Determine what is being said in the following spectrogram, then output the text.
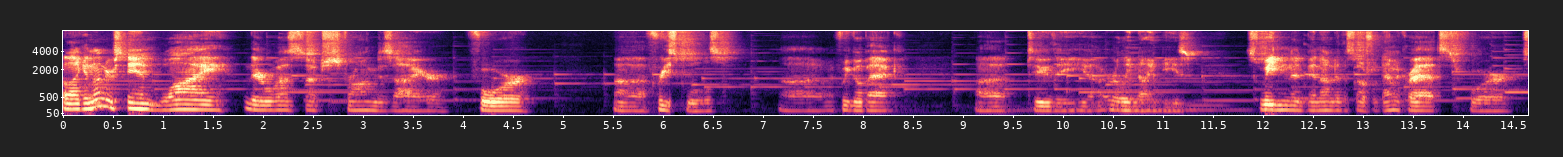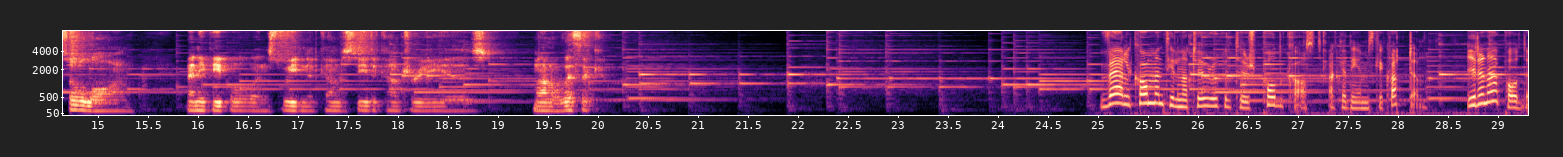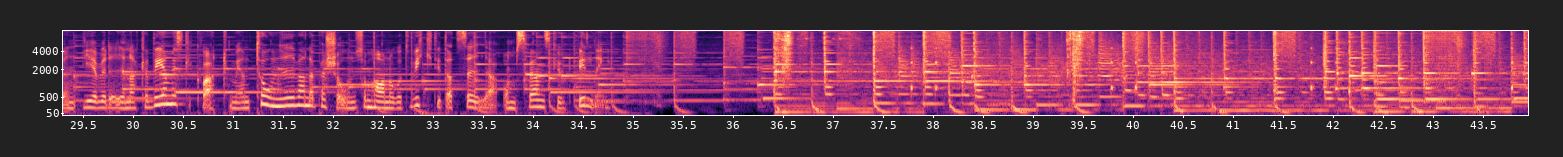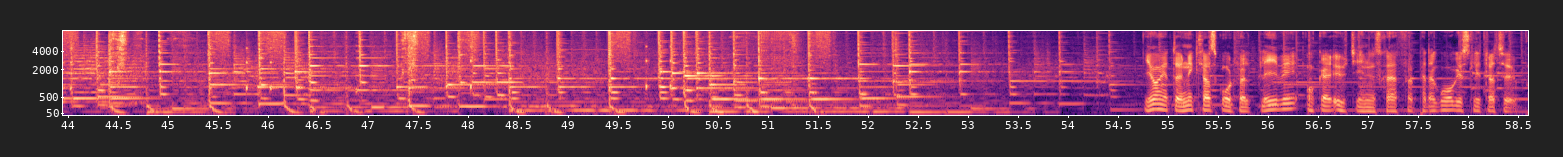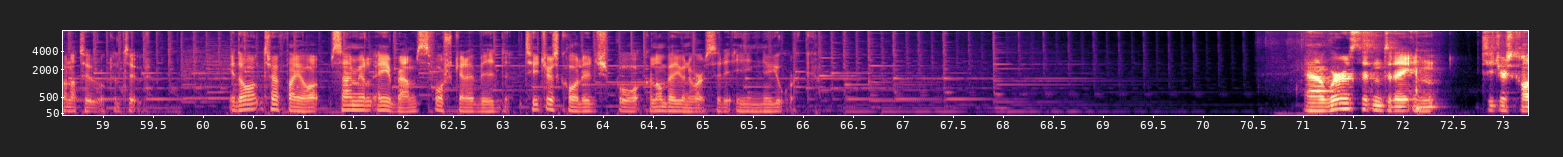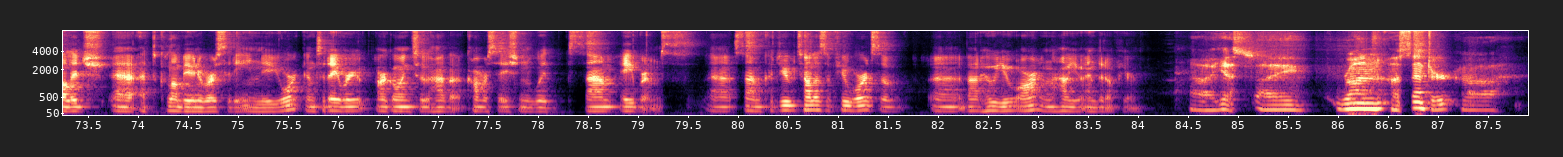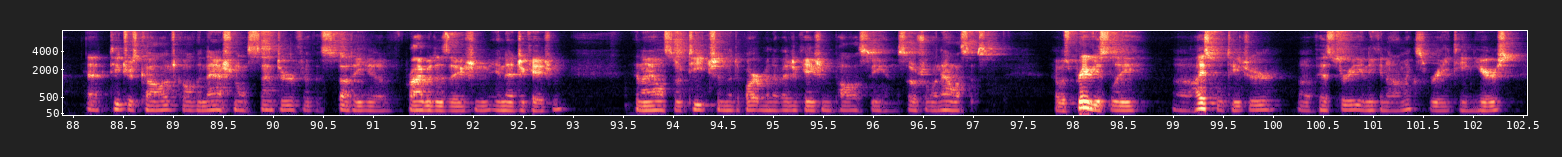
Well, I can understand why there was such strong desire for uh, free schools. Uh, if we go back uh, to the uh, early 90s, Sweden had been under the Social Democrats for so long. Many people in Sweden had come to see the country as monolithic. Välkommen till Natur och kulturs podcast Akademiska kvarten. I den här podden ger vi dig en akademisk kvart med en tongivande person som har något viktigt att säga om svensk utbildning. Jag heter Niklas Gårdfeldt Livi och är utgivningschef för pedagogisk litteratur på Natur och kultur. Idag träffar jag Samuel Abrams, forskare vid Teachers College på Columbia University i New York. Uh, we're sitting today in Teachers College uh, at Columbia University in New York, and today we are going to have a conversation with Sam Abrams. Uh, Sam, could you tell us a few words of, uh, about who you are and how you ended up here? Uh, yes, I run a center uh, at Teachers College called the National Center for the Study of Privatization in Education. And I also teach in the Department of Education Policy and Social Analysis. I was previously a high school teacher of history and economics for 18 years.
